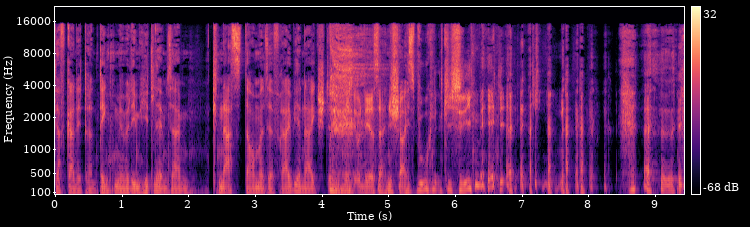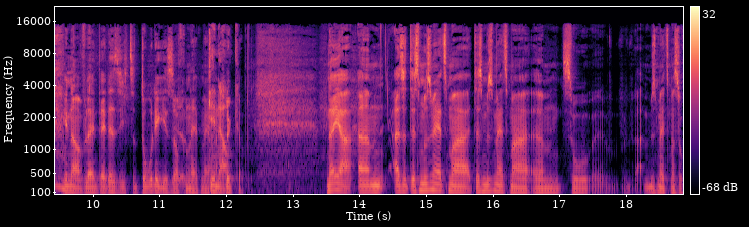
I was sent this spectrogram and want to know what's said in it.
Darf gar nicht dran denken, wenn man dem Hitler in seinem Knast damals der Freibier neigestellt hätte und er sein scheiß Buch nicht geschrieben hätte. genau, vielleicht hätte er sich zu Tode gesoffen, hätte man ja Genau. Glück gehabt. Naja, ähm, also das müssen wir jetzt mal, das müssen wir jetzt mal ähm, so, äh, müssen wir jetzt mal so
